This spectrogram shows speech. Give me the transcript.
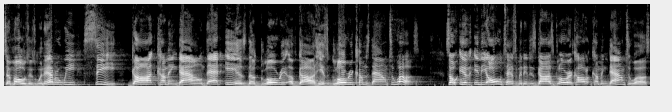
to Moses. Whenever we see God coming down, that is the glory of God. His glory comes down to us. So, if in the Old Testament it is God's glory coming down to us,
